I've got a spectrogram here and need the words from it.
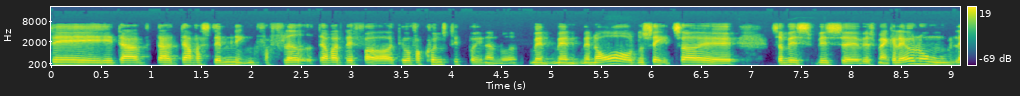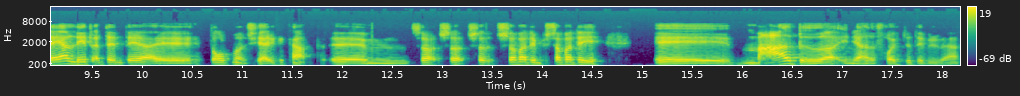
det, der, der, der var stemningen for flad. Der var det, for, det var for kunstigt på en eller anden måde. Men, men, men overordnet set, så, øh, så hvis, hvis, øh, hvis man kan lave nogle, lære lidt af den der øh, Dortmund Schalke kamp, øh, så, så, så, så var det, så var det øh, meget bedre, end jeg havde frygtet, det ville være.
